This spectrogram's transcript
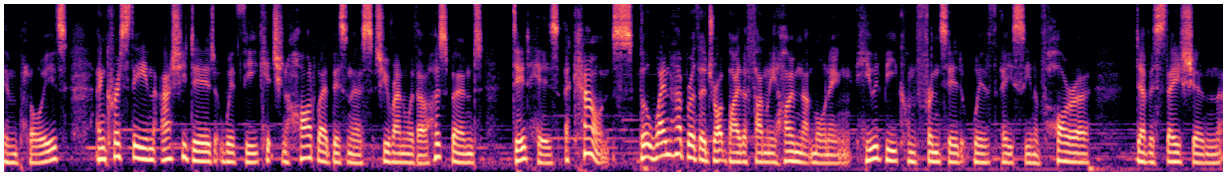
employed, and Christine, as she did with the kitchen hardware business she ran with her husband, did his accounts. But when her brother dropped by the family home that morning, he would be confronted with a scene of horror devastation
